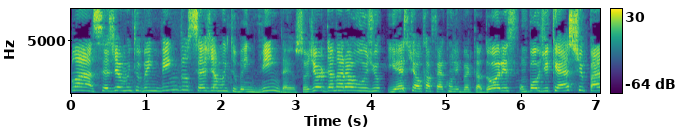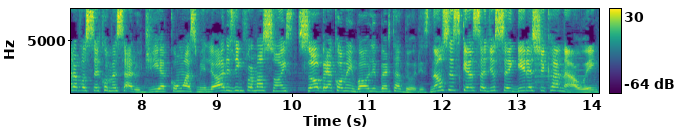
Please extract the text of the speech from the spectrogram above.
Olá, seja muito bem-vindo, seja muito bem-vinda. Eu sou Jordana Araújo e este é o Café com Libertadores, um podcast para você começar o dia com as melhores informações sobre a Comembol Libertadores. Não se esqueça de seguir este canal, hein?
